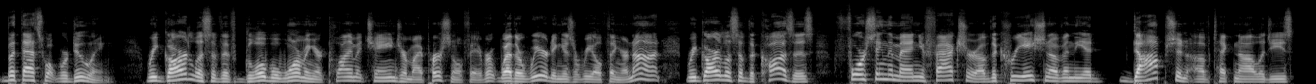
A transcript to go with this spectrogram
But that's what we're doing regardless of if global warming or climate change are my personal favorite, weather weirding is a real thing or not, regardless of the causes, forcing the manufacture of, the creation of, and the adoption of technologies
